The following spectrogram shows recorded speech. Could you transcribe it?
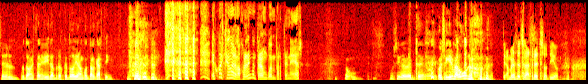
ser el protagonista de mi vida, pero es que todavía no he encontrado el casting. Es cuestión a lo mejor de encontrar un buen partener. Posiblemente. Conseguirme alguno. A menos es el atrecho, tío.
